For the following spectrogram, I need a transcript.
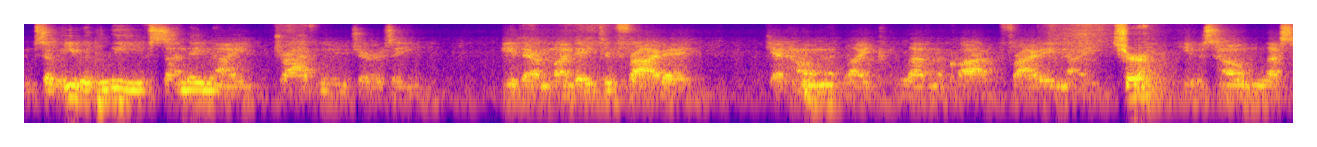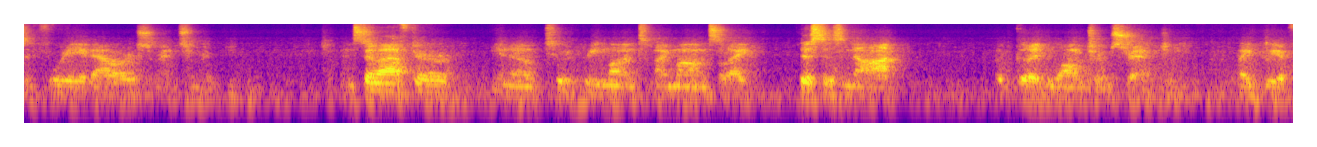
and so he would leave Sunday night, drive to New Jersey, be there Monday through Friday, get home at like eleven o'clock Friday night. Sure. He was home less than forty-eight hours, rinse and repeat. And so after you know two or three months, my mom's like, "This is not a good long-term strategy. Like we have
